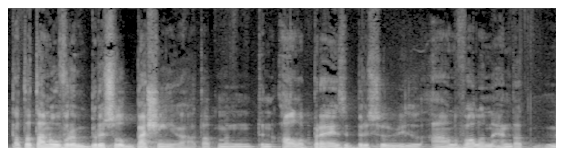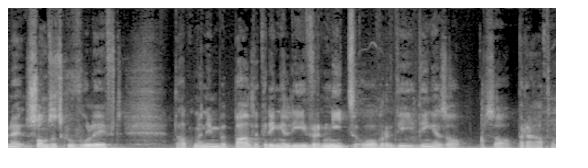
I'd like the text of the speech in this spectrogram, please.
dat het dan over een Brussel-bashing gaat. Dat men ten alle prijzen Brussel wil aanvallen en dat men soms het gevoel heeft dat men in bepaalde kringen liever niet over die dingen zou, zou praten.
